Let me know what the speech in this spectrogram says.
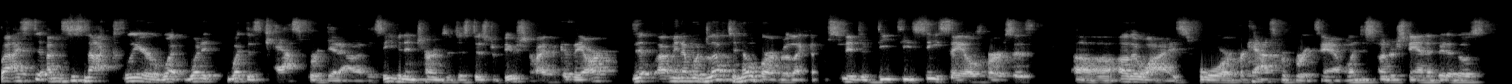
But I still, I'm just not clear what what it what does Casper get out of this, even in terms of just distribution, right? Because they are, I mean, I would love to know, Barbara, like the percentage of DTC sales versus uh, otherwise for for Casper, for example, and just understand a bit of those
